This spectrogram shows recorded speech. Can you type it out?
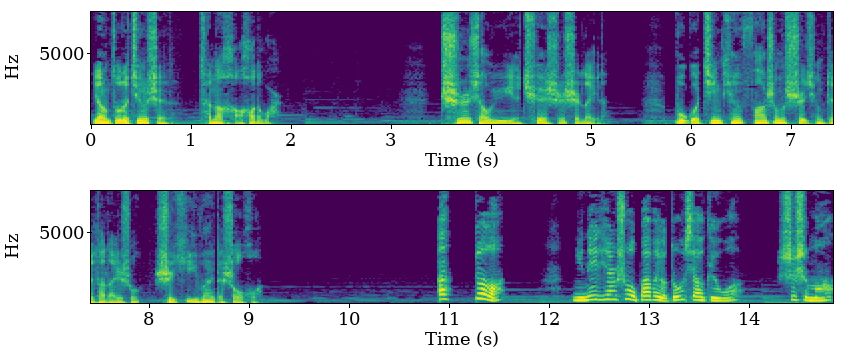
养足了精神，才能好好的玩。池小雨也确实是累了，不过今天发生的事情对他来说是意外的收获。哎，对了，你那天说我爸爸有东西要给我，是什么？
